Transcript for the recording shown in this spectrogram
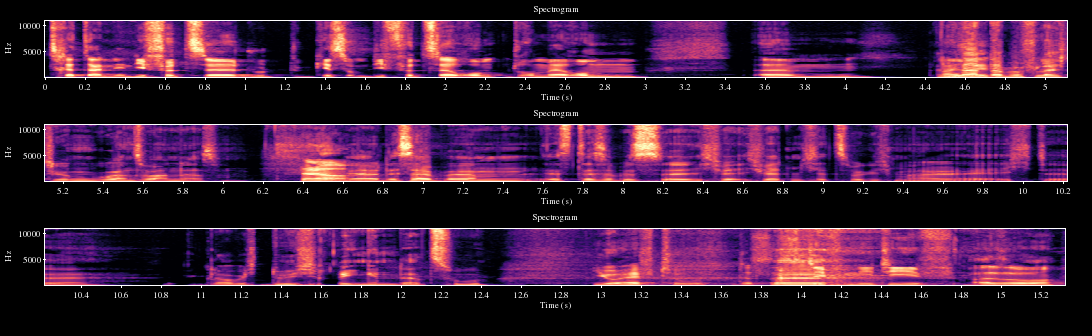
tritt dann in die Pfütze, du, du gehst um die Pfütze rum, drumherum. Ähm, Land aber vielleicht irgendwo ganz woanders. genau. Ja, deshalb ähm, ist, deshalb ist, äh, ich, ich werde mich jetzt wirklich mal äh, echt, äh, glaube ich, durchringen dazu. You have to. Das ist Äh, definitiv. Also,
